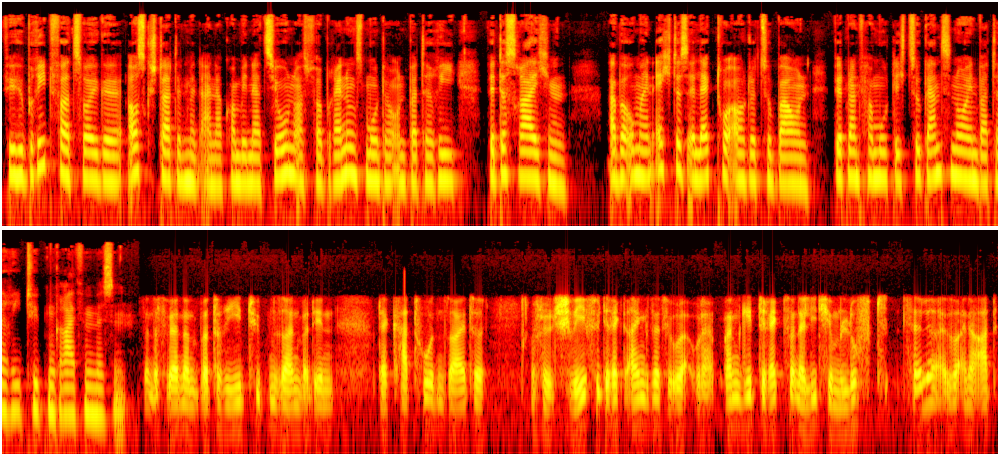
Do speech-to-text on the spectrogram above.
Für Hybridfahrzeuge, ausgestattet mit einer Kombination aus Verbrennungsmotor und Batterie, wird das reichen. Aber um ein echtes Elektroauto zu bauen, wird man vermutlich zu ganz neuen Batterietypen greifen müssen. Das werden dann Batterietypen sein, bei denen der Kathodenseite Schwefel direkt eingesetzt wird oder man geht direkt zu einer Lithium-Luftzelle, also eine Art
